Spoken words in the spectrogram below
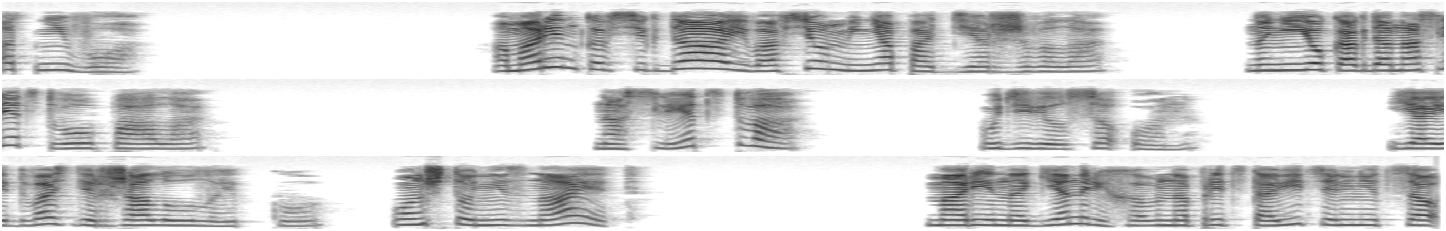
от него. А Маринка всегда и во всем меня поддерживала. На нее, когда наследство упало. «Наследство?» – удивился он. Я едва сдержала улыбку. «Он что, не знает?» Марина Генриховна – представительница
